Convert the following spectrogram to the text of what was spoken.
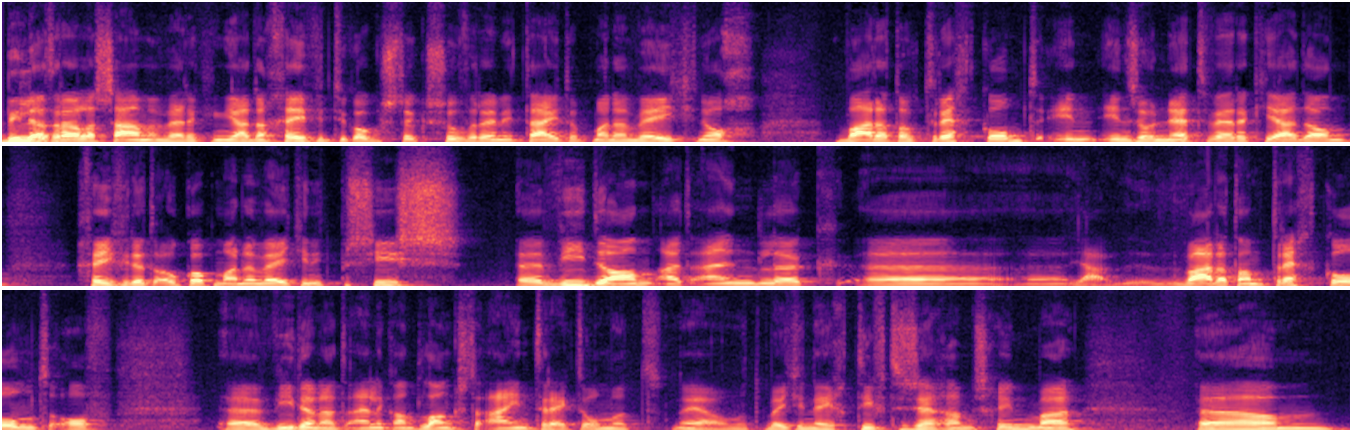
bilaterale samenwerking, ja, dan geef je natuurlijk ook een stuk soevereiniteit op, maar dan weet je nog waar dat ook terechtkomt. In, in zo'n netwerk, ja, dan geef je dat ook op, maar dan weet je niet precies uh, wie dan uiteindelijk, uh, uh, ja, waar dat dan terechtkomt of wie dan uiteindelijk aan het langste eind trekt, om het, nou ja, om het een beetje negatief te zeggen misschien. Maar um,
